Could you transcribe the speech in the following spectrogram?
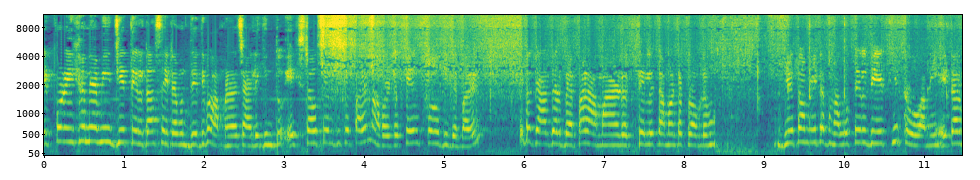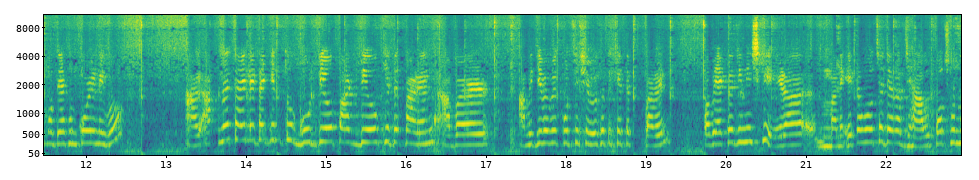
এরপর এখানে আমি যে তেলটা আছে এটার মধ্যে দিয়ে দিব, আপনারা চাইলে কিন্তু এক্সট্রাও তেল দিতে পারেন, আবার এটা তেল করেও দিতে পারেন। এটা যার যার ব্যাপার, আমার তেলে তেমন একটা প্রবলেম যেহেতু আমি এটা ভালো তেল দিয়েছি, তো আমি এটার মধ্যে এখন করে নিব। আর আপনারা চাইলে এটা কিন্তু গুড় দিয়েও পাক দিয়েও খেতে পারেন, আবার আমি যেভাবে করছি সেভাবে খেতে পারেন। তবে একটা জিনিস কি, এরা মানে এটা হচ্ছে যারা ঝাল পছন্দ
